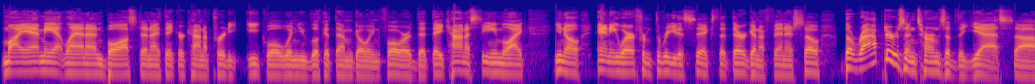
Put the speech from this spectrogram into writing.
Miami, Atlanta, and Boston, I think, are kind of pretty equal when you look at them going forward, that they kind of seem like you know, anywhere from three to six that they're going to finish. So the Raptors, in terms of the yes, uh,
